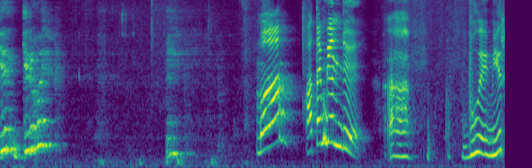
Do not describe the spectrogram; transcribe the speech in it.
Кел кире кой Мам, атам келди. бул эмир.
